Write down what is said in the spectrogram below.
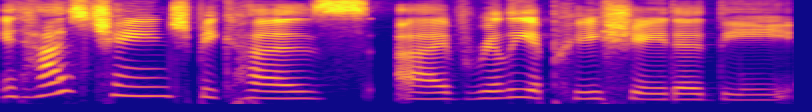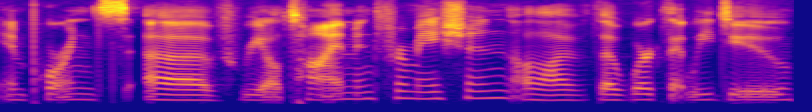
it has changed because I've really appreciated the importance of real time information. A lot of the work that we do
